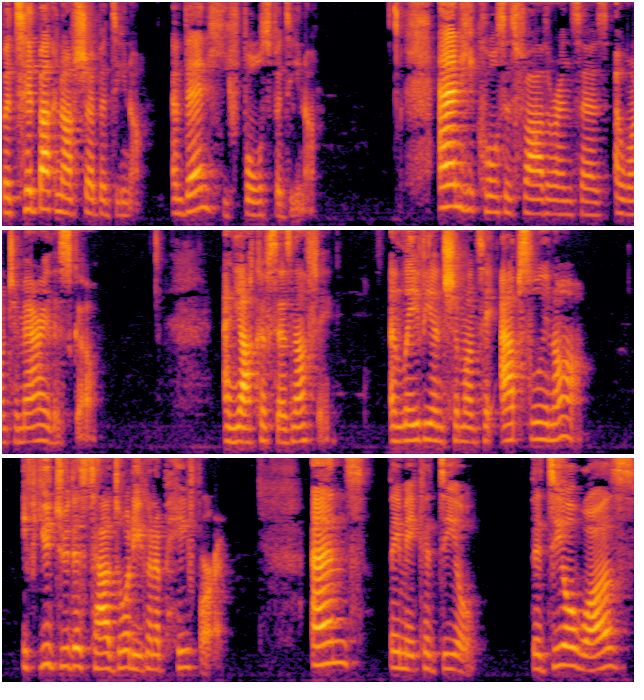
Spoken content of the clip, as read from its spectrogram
Vatidbak Nafsha Badina, and then he falls for Dinah. And he calls his father and says, I want to marry this girl. And Yaakov says nothing. And Levi and Shimon say, Absolutely not. If you do this to our daughter, you're going to pay for it. And they make a deal. The deal was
